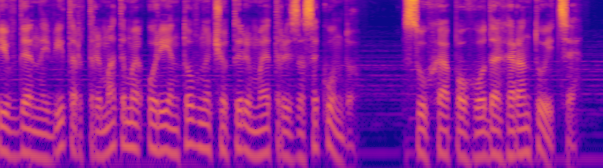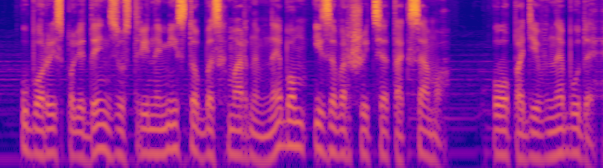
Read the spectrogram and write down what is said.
Південний вітер триматиме орієнтовно 4 метри за секунду. Суха погода гарантується. У Борисполі день зустріне місто безхмарним небом і завершиться так само. Опадів не буде.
